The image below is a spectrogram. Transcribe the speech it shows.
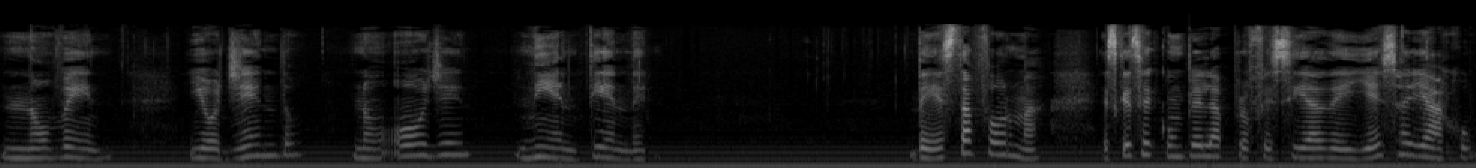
no ven, y oyendo no oyen ni entienden. De esta forma es que se cumple la profecía de Yesayahu,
